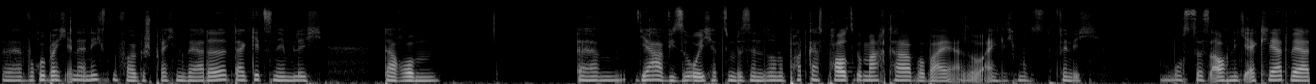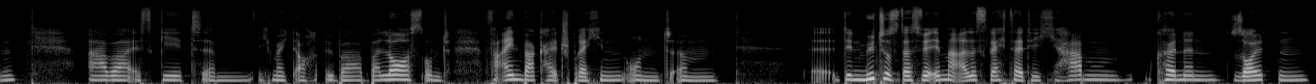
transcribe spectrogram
äh, worüber ich in der nächsten Folge sprechen werde. Da geht es nämlich darum, ähm, ja, wieso ich jetzt ein bisschen so eine Podcast-Pause gemacht habe. Wobei, also eigentlich muss, finde ich, muss das auch nicht erklärt werden. Aber es geht, ähm, ich möchte auch über Balance und Vereinbarkeit sprechen und ähm, äh, den Mythos, dass wir immer alles gleichzeitig haben können, sollten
